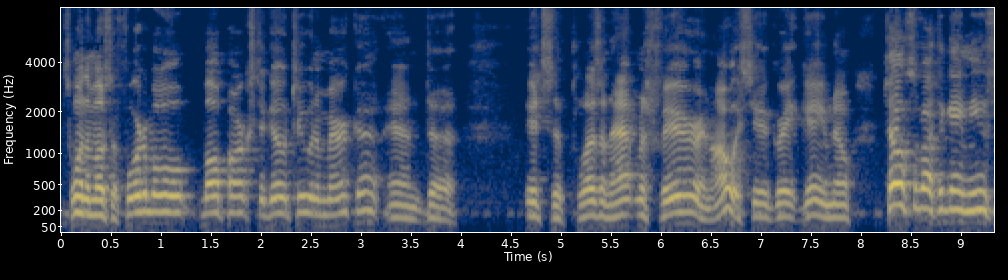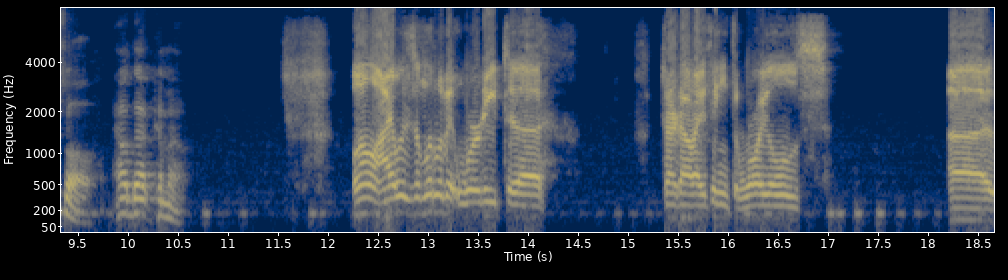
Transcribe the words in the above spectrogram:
it's one of the most affordable ballparks to go to in America, and uh, it's a pleasant atmosphere, and I always see a great game. Now, tell us about the game you saw. How'd that come out? Well, I was a little bit worried to start out. I think the Royals, uh,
